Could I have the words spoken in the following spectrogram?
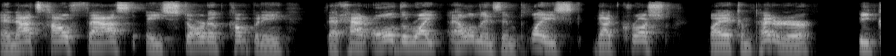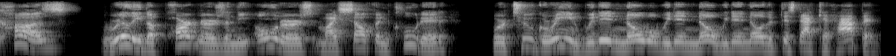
and that's how fast a startup company that had all the right elements in place got crushed by a competitor because really the partners and the owners, myself included, were too green. We didn't know what we didn't know. We didn't know that this, that could happen.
